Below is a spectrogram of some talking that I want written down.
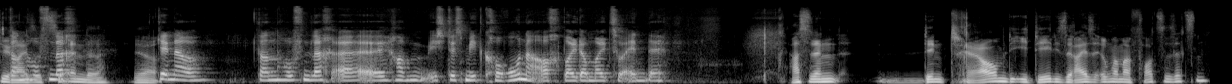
Die dann Reise ist zu Ende. Ja. Genau. Dann hoffentlich äh, haben, ist das mit Corona auch bald einmal zu Ende. Hast du denn den Traum, die Idee, diese Reise irgendwann mal fortzusetzen?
